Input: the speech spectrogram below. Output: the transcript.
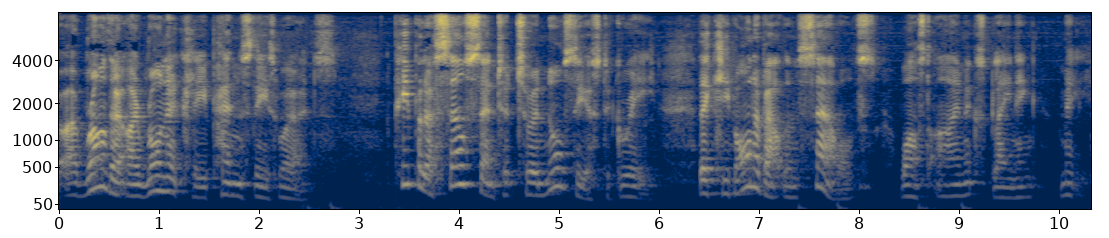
uh, rather ironically pens these words People are self centered to a nauseous degree. They keep on about themselves whilst I'm explaining me.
